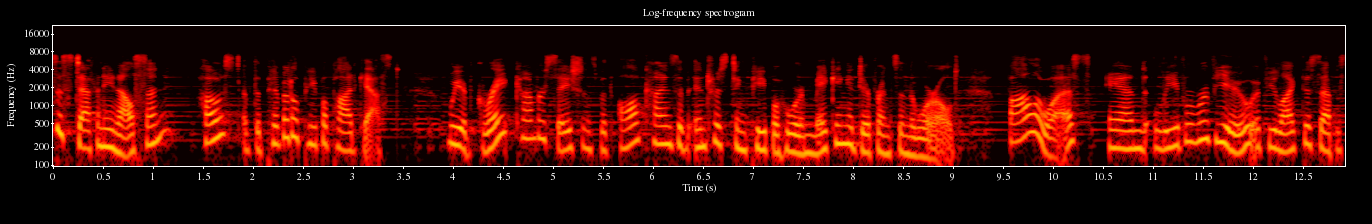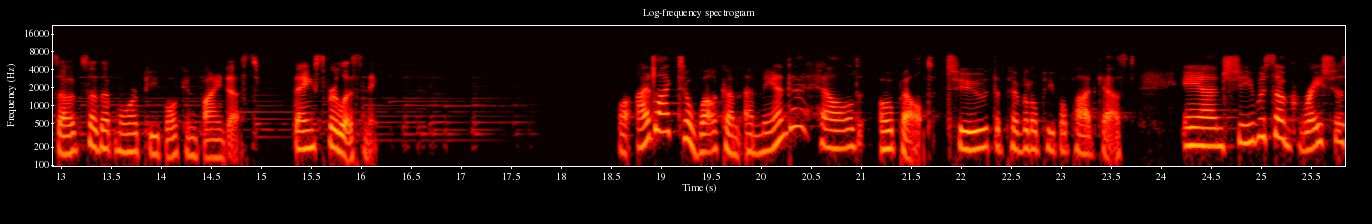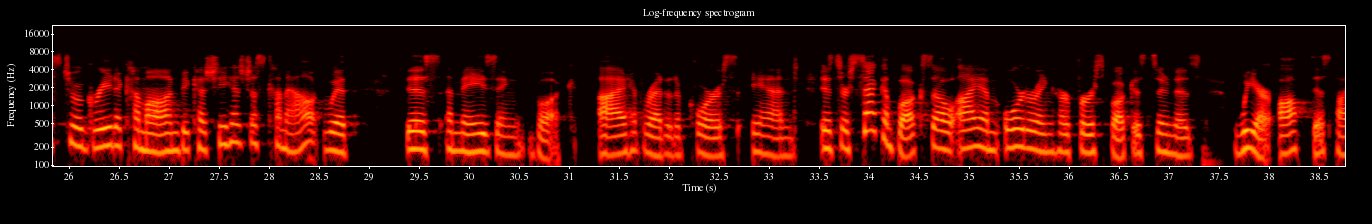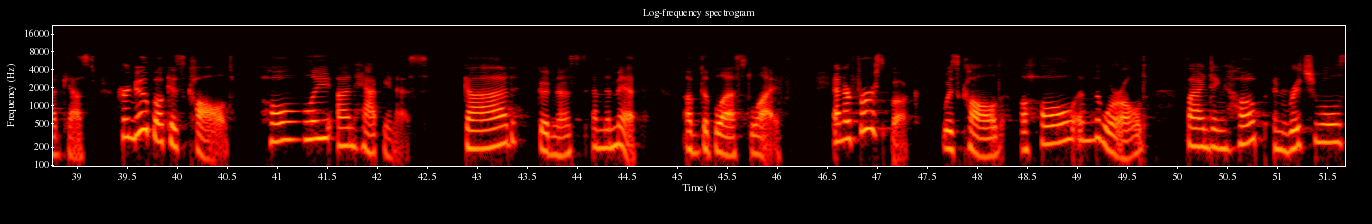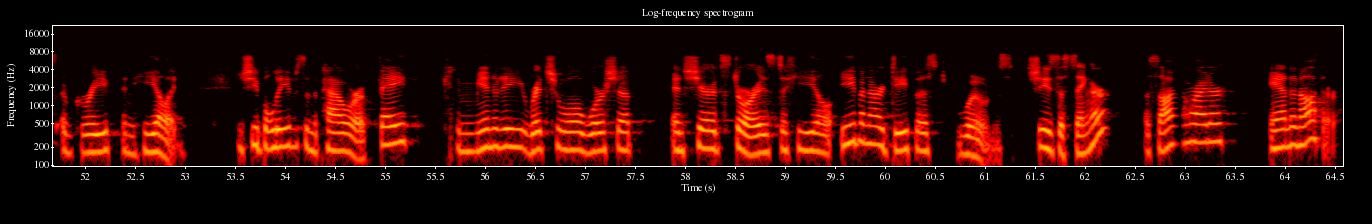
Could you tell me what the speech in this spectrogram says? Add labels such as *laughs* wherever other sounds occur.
This is Stephanie Nelson, host of the Pivotal People podcast. We have great conversations with all kinds of interesting people who are making a difference in the world. Follow us and leave a review if you like this episode so that more people can find us. Thanks for listening. Well, I'd like to welcome Amanda Held Opelt to the Pivotal People podcast. And she was so gracious to agree to come on because she has just come out with this amazing book. I have read it, of course, and it's her second book. So I am ordering her first book as soon as we are off this podcast. Her new book is called Holy Unhappiness God, Goodness, and the Myth of the Blessed Life. And her first book was called A Hole in the World Finding Hope and Rituals of Grief and Healing. And she believes in the power of faith, community, ritual, worship, and shared stories to heal even our deepest wounds. She's a singer, a songwriter, and an author.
